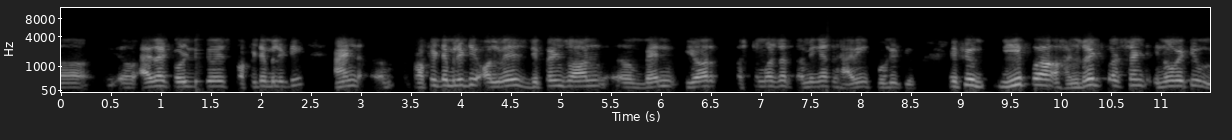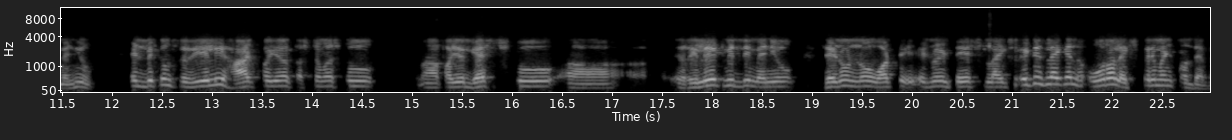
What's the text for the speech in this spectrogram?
uh, uh, as I told you, is profitability. And uh, profitability always depends on uh, when your customers are coming and having food with you. If you keep a hundred percent innovative menu, it becomes really hard for your customers to, uh, for your guests to uh, relate with the menu. They don't know what it will taste like. So it is like an overall experiment for them.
